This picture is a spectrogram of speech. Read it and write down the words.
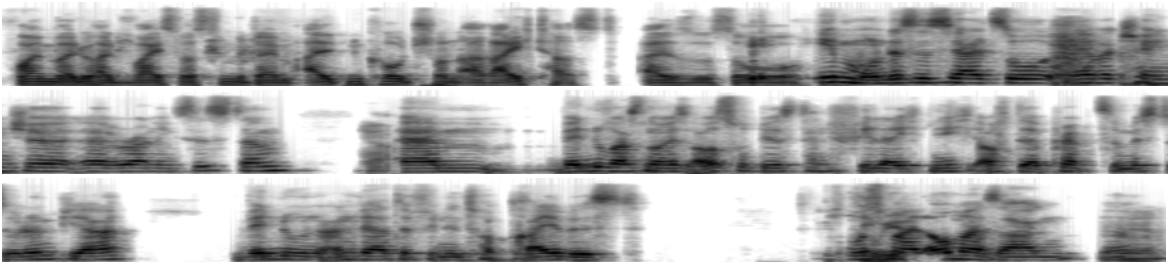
Vor allem, weil du halt weißt, was du mit deinem alten Coach schon erreicht hast. Also so. Eben, und das ist ja halt so, never change a, running system. Ja. Ähm, wenn du was Neues ausprobierst, dann vielleicht nicht auf der Prep zu Mr. Olympia, wenn du ein Anwärter für den Top 3 bist. Ich Muss denke- man halt auch mal sagen. Ne? Ja.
